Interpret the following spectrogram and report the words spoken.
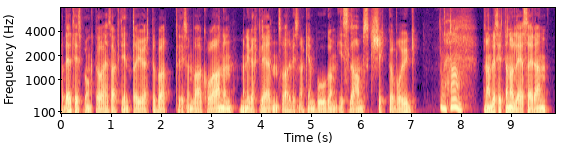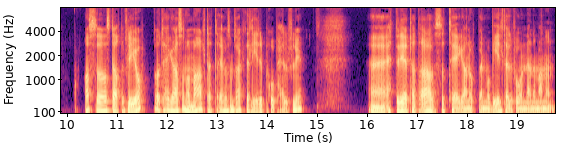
på det tidspunktet og har sagt i intervju etterpå at det liksom var Koranen, men i virkeligheten så var det visstnok en bok om islamsk skikk og bruk. Aha. Men han ble sittende og lese i den. Og så starter flyet opp og tar av som normalt. Dette er jo som sagt et lite propellfly. Eh, Etter de er tatt av, så tar han opp en mobiltelefon, denne mannen.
